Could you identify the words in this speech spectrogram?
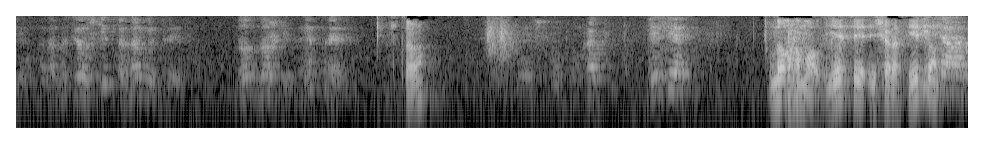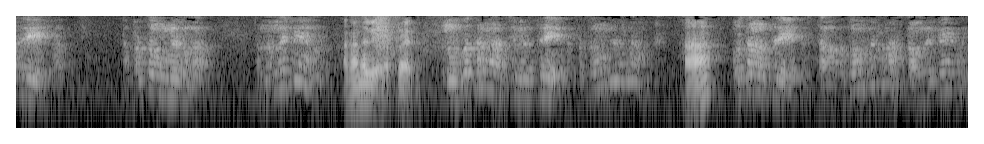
ее. Когда сделал шкит, тогда будет трейфа. До, до шкита нет трейфа. Что? Если... Но хамол, если, еще раз, если, Если он... она трейфа, а потом умерла, она навела. Она навела, правильно. Ну вот она тебе трейфа, потом умерла. А? Вот она трейфа стала, потом умерла, стала навелой.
